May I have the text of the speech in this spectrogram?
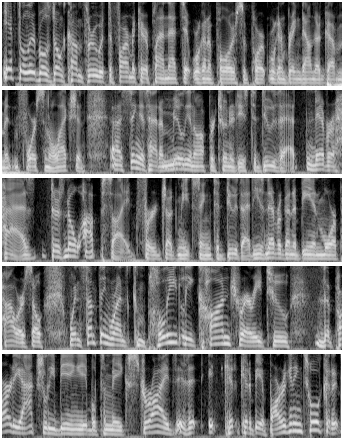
if the Liberals don't come through with the pharmacare plan, that's it. We're going to pull our support. We're going to bring down their government and force an election. Uh, Singh has had a million opportunities to do that, never has. There's no upside for Jagmeet Singh to do that. He's never going to be in more power. So when something runs completely contrary to the party actually being able to make strides, is it, it could, could, it be a bargaining tool? Could it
